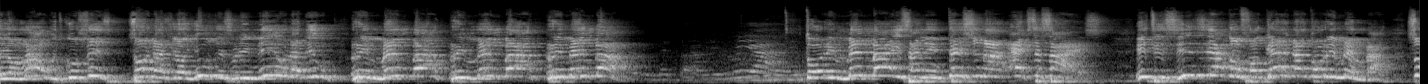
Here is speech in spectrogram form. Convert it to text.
your mouth with good things, so that your youth is renewed and you remember, remember, remember. To remember is an intentional exercise. It is easier to forget than to remember. So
